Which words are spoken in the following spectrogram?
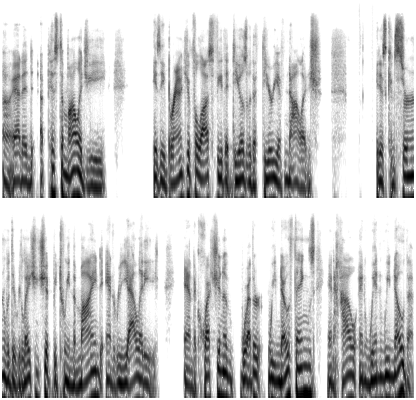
uh, added epistemology is a branch of philosophy that deals with a theory of knowledge. It is concerned with the relationship between the mind and reality and the question of whether we know things and how and when we know them.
